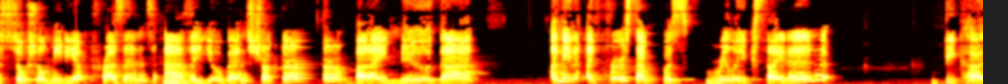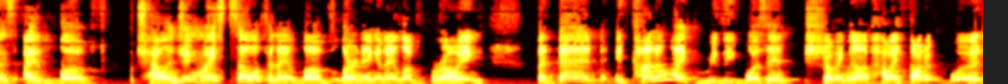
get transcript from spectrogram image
social media presence mm. as a yoga instructor, but I knew that I mean, at first I was really excited because I love challenging myself and I love learning and I love growing. But then it kind of like really wasn't showing up how I thought it would.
